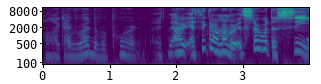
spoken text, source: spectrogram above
So like I read the report. I, I think I remember. It started with a C.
